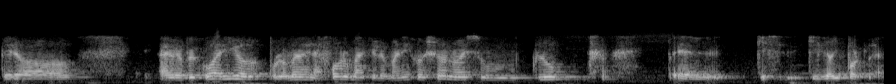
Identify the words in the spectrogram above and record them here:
pero agropecuario, por lo menos de la forma que lo manejo yo, no es un club que, lo importa.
